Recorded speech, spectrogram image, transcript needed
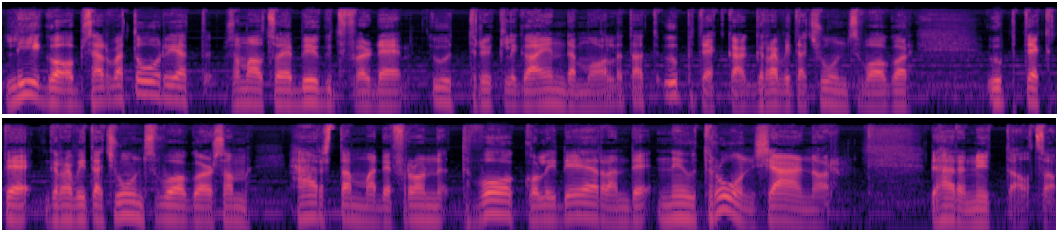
LIGO-observatoriet, som alltså är byggt för det uttryckliga ändamålet att upptäcka gravitationsvågor, upptäckte gravitationsvågor som härstammade från två kolliderande neutronkärnor. Det här är nytt alltså.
